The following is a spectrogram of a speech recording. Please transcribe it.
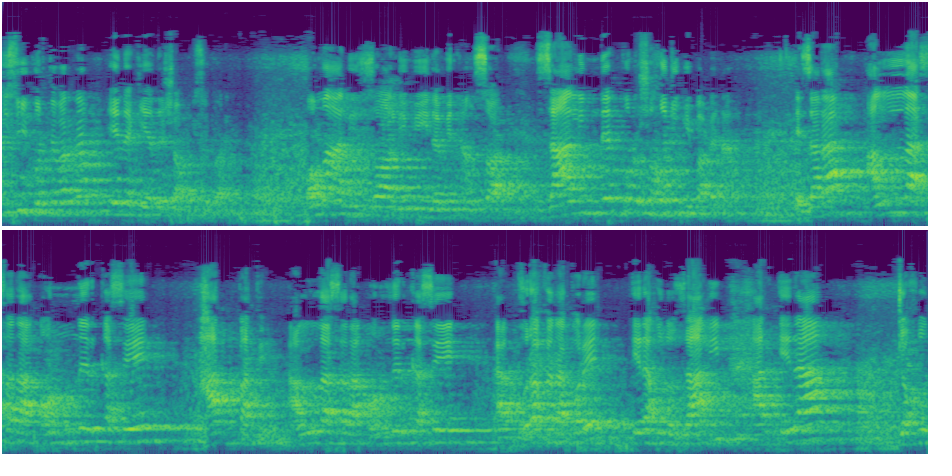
কিছুই করতে পারে না, এ নাকি এদের সব কিছু করে। ওমানি জালিমিনা মিন আনসার। জালিমদের কোনো সহযোগী পাবে না। এ যারা আল্লাহ ছাড়া অন্যের কাছে হাত পাতে, আল্লাহ ছাড়া অন্যের কাছে ঘোরাফেরা করে, এরা হলো জালিম। আর এরা যখন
